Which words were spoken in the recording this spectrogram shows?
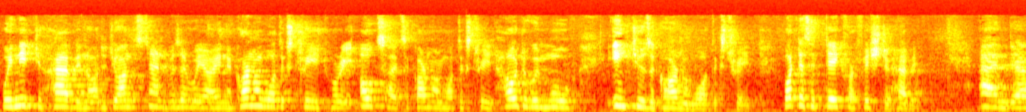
we need to have in order to understand whether we are in a Karman Vortex Street or outside the Karman Vortex Street? How do we move into the Karman Vortex Street? What does it take for fish to have it? And uh,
